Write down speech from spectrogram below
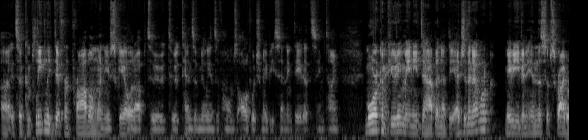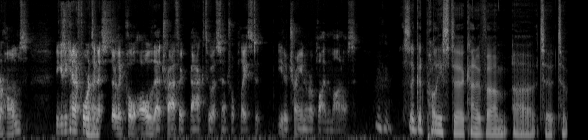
Uh, it's a completely different problem when you scale it up to, to tens of millions of homes, all of which may be sending data at the same time. More computing may need to happen at the edge of the network, maybe even in the subscriber homes, because you can't afford right. to necessarily pull all of that traffic back to a central place to either train or apply the models. Mm-hmm. This is a good place to kind of um, uh, to to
